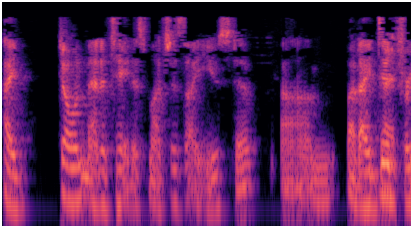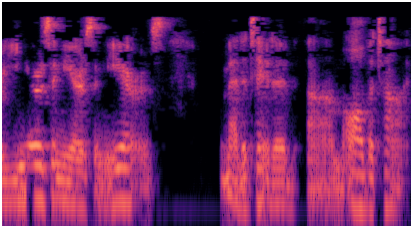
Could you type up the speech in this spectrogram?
I don't meditate as much as I used to. Um, but I did for years and years and years, meditated, um, all the time.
